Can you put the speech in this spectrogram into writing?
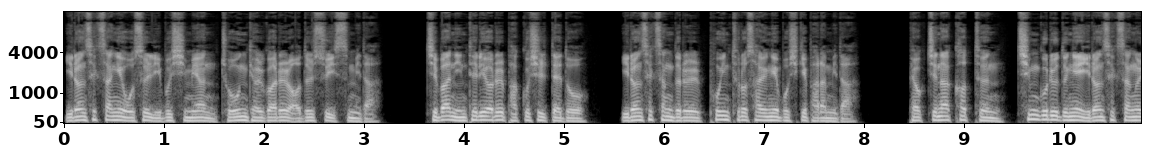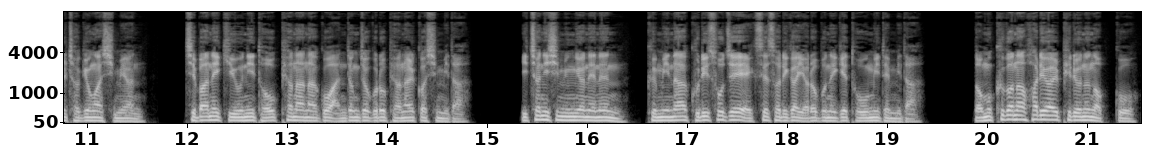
이런 색상의 옷을 입으시면 좋은 결과를 얻을 수 있습니다. 집안 인테리어를 바꾸실 때도 이런 색상들을 포인트로 사용해 보시기 바랍니다. 벽지나 커튼, 침구류 등의 이런 색상을 적용하시면 집안의 기운이 더욱 편안하고 안정적으로 변할 것입니다. 2026년에는 금이나 구리 소재의 액세서리가 여러분에게 도움이 됩니다. 너무 크거나 화려할 필요는 없고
